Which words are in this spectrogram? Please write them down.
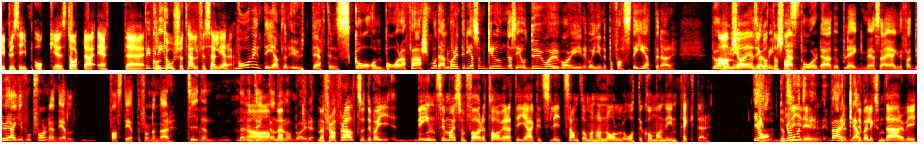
i princip och eh, starta ett eh, vill- kontorshotell för säljare. var vi inte egentligen ute efter en skalbar affärsmodell? Var det inte det som grundade sig? Och du var ju, var ju, var ju inne på fastigheter där. Du hade Ja, ju men jag köpt hade gått en Rich Dad Poor Dad-upplägg med så här, ägde, för du äger fortfarande en del fastigheter från den där tiden när vi Ja, tänkte att men- det var en bra idé. Men framförallt så, det, var, det inser man ju som företagare att det är jäkligt slitsamt om man har noll återkommande intäkter. Ja, Då jo, blir det, verkligen. Det var liksom där vi,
